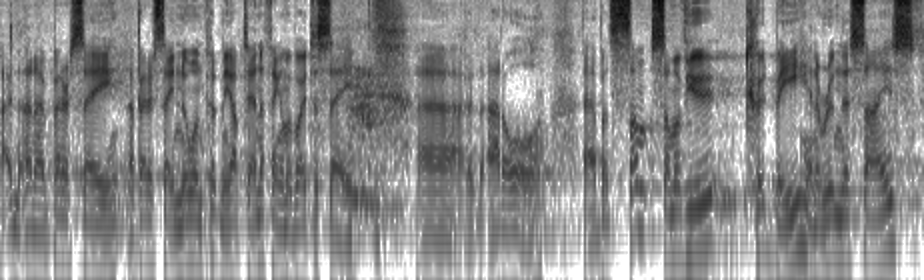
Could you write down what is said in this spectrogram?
and, and, I better say, I better say, no one put me up to anything I'm about to say uh, at all. Uh, but some, some of you could be in a room this size,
